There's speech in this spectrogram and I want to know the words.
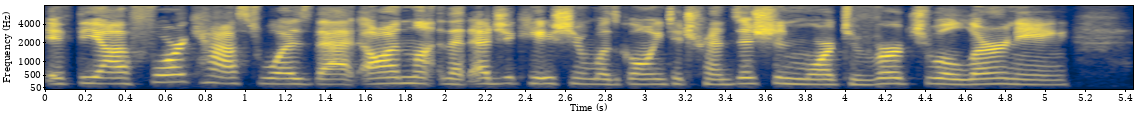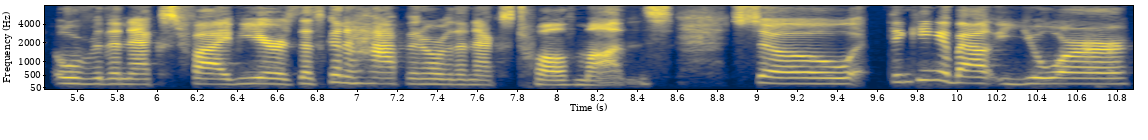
If the uh, forecast was that online that education was going to transition more to virtual learning over the next five years, that's going to happen over the next 12 months. So thinking about your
